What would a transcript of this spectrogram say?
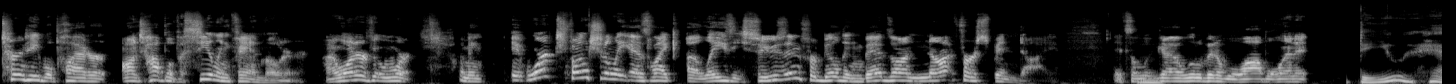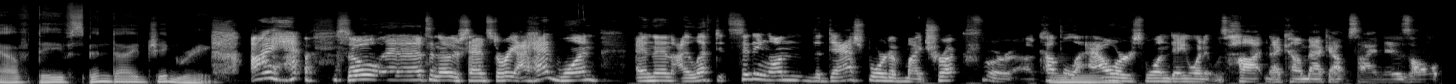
turntable platter on top of a ceiling fan motor? I wonder if it would work. I mean, it works functionally as like a lazy Susan for building beds on, not for spin dye. It's a, Mm. got a little bit of a wobble in it. Do you have Dave's spin dye jig rig? I have so uh, that's another sad story. I had one, and then I left it sitting on the dashboard of my truck for a couple of Mm. hours one day when it was hot, and I come back outside and it was all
